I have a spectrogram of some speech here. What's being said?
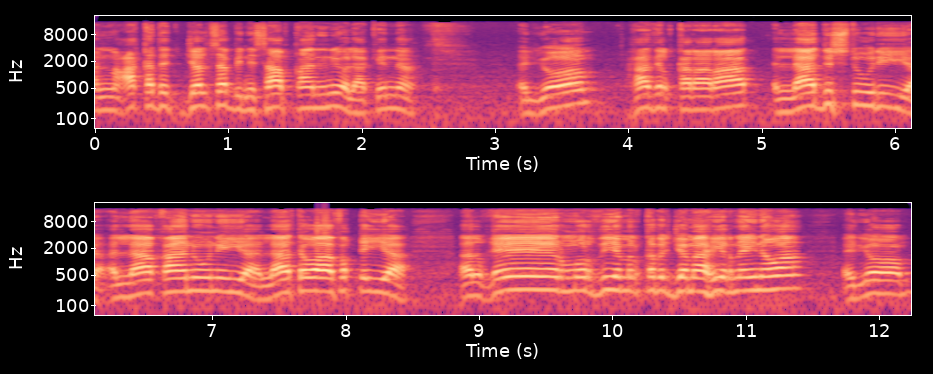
انعقدت جلسة بنساب قانوني ولكن اليوم هذه القرارات اللا دستورية اللا قانونية لا توافقية الغير مرضية من قبل جماهير نينوى. اليوم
